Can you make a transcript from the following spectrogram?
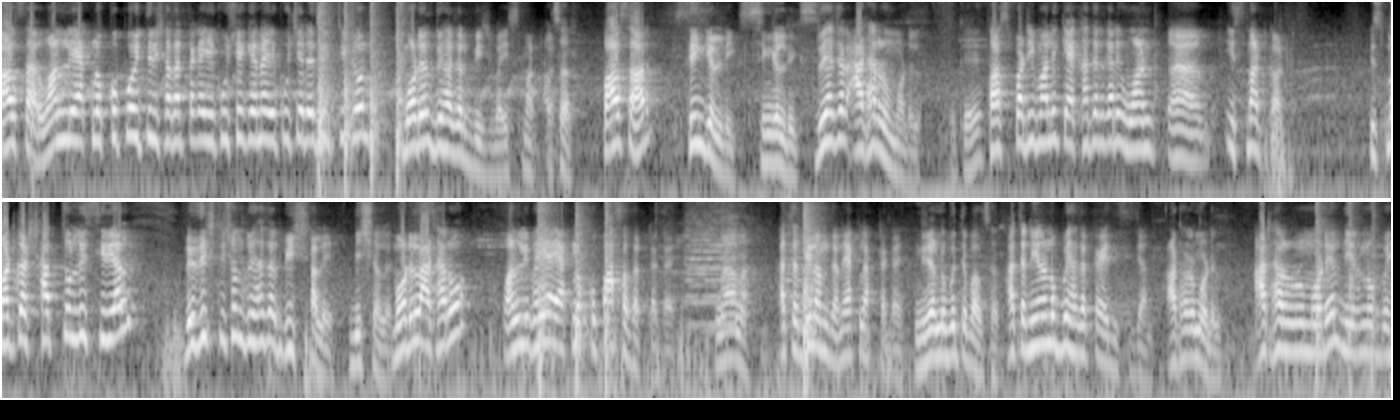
পালসার ওয়ানলি এক লক্ষ পঁয়ত্রিশ হাজার টাকা একুশে কেনা একুশে রেজিস্ট্রেশন মডেল দুই হাজার বিশ ভাই smart Pulsar. Pulsar single disc single disc দুই হাজার আঠারোর মডেল ওকে। ফার্স্ট পার্টি মালিক এক হাতের গাড়ি one smart card smart card সাতচল্লিশ সিরিয়াল রেজিস্ট্রেশন দুই হাজার বিশ সালে। বিশ সালে। মডেল আঠারো অনলি ভাইয়া এক লক্ষ পাঁচ হাজার টাকায়। না না। আচ্ছা দিলাম যান এক লাখ টাকায়। নিরানব্বইতে পালসার। আচ্ছা নিরানব্বই হাজার টাকায় দিছি যান আঠারো মডেল আঠারোর মডেল নিরানব্বই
